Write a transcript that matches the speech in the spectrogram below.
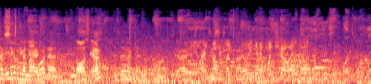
1965. Pause, yeah? Is there a Yeah, 1965. You only did it one show.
